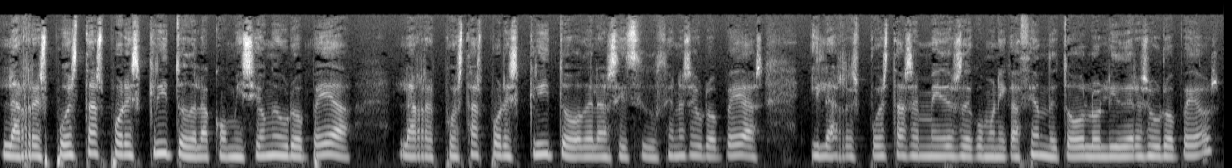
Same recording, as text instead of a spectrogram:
las respuestas por escrito de la Comisión Europea, las respuestas por escrito de las instituciones europeas y las respuestas en medios de comunicación de todos los líderes europeos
